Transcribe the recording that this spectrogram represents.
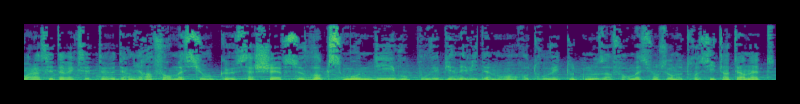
Voilà, c'est avec cette dernière information que s'achève ce Vox Mundi. Vous pouvez bien évidemment retrouver toutes nos informations sur notre site internet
